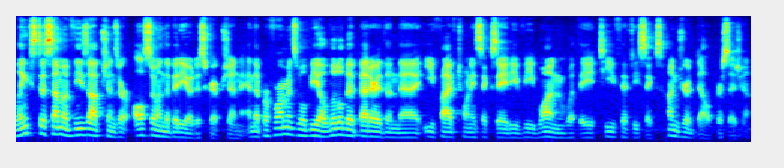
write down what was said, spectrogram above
Links to some of these options are also in the video description, and the performance will be a little bit better than the E5 2680 V1 with a T5600 Dell Precision.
